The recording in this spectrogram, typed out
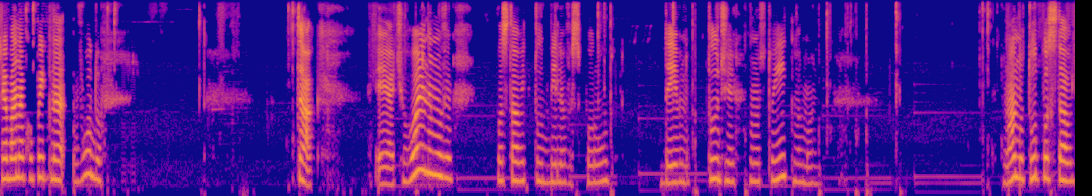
Треба накопити на воду. Так. Е, чого я не можу поставити тут біля споруд? Дивно. Тут же воно стоїть нормально. Ладно, тут поставлю.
